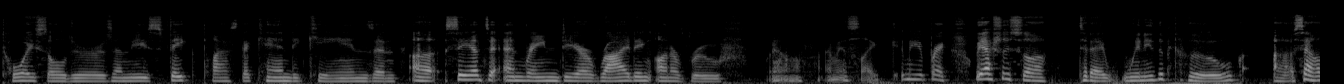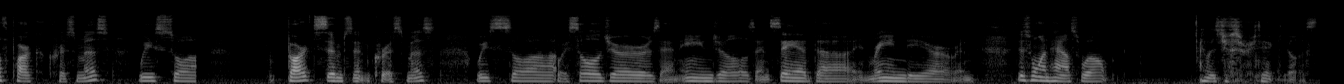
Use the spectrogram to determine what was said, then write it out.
toy soldiers and these fake plastic candy canes and uh, Santa and reindeer riding on a roof. You know, I mean, it's like, give me a break. We actually saw today Winnie the Pooh, uh, South Park Christmas. We saw Bart Simpson Christmas. We saw toy soldiers and angels and Santa and reindeer and this one house. Well, it was just ridiculous.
